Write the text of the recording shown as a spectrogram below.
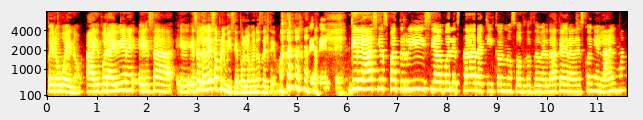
Pero bueno, ahí por ahí viene esa, eh, esa, le doy esa primicia por lo menos del tema. Gracias Patricia por estar aquí con nosotros, de verdad te agradezco en el alma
